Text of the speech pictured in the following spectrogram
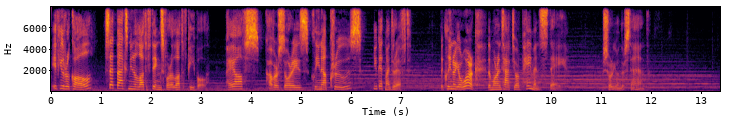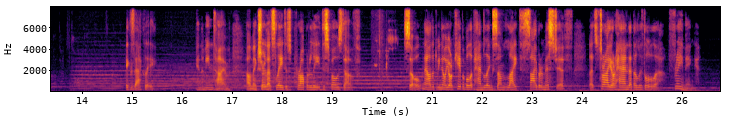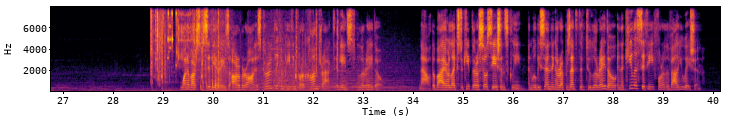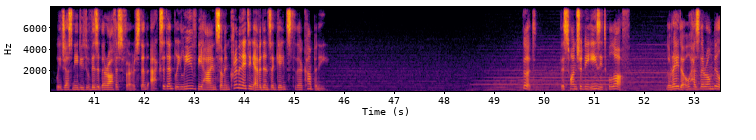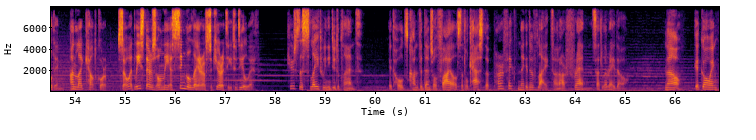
If you recall, setbacks mean a lot of things for a lot of people payoffs, cover stories, cleanup crews. You get my drift. The cleaner your work, the more intact your payments stay. I'm sure you understand. Exactly. In the meantime, I'll make sure that slate is properly disposed of. So, now that we know you're capable of handling some light cyber mischief, let's try your hand at a little uh, framing. One of our subsidiaries, Arboron, is currently competing for a contract against Laredo. Now, the buyer likes to keep their associations clean, and will be sending a representative to Laredo in Aquila City for an evaluation. We just need you to visit their office first and accidentally leave behind some incriminating evidence against their company. Good. This one should be easy to pull off. Laredo has their own building, unlike Keltcorp, so at least there's only a single layer of security to deal with. Here's the slate we need you to plant. It holds confidential files that'll cast the perfect negative light on our friends at Laredo. Now, get going.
